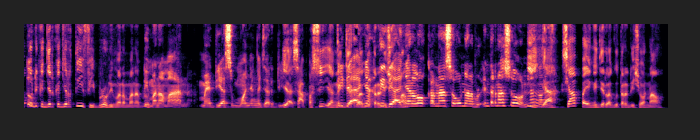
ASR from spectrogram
Satu- tuh dikejar-kejar TV, bro, di mana-mana, di bro. mana-mana media semuanya ngejar dia. Ya, siapa sih yang tidak ngejar hanya lagu tidak tradisional? hanya lokal nasional, Bro, internasional. Iya, siapa yang ngejar lagu tradisional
